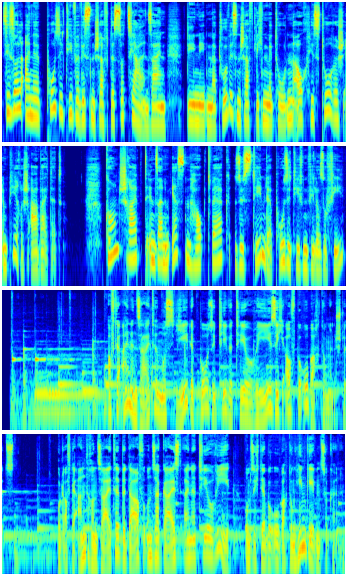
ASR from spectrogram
Sie soll eine positive Wissenschaft des Sozialen sein, die neben naturwissenschaftlichen Methoden auch historisch empirisch arbeitet. Comte schreibt in seinem ersten Hauptwerk System der positiven Philosophie auf der einen Seite muss jede positive Theorie sich auf Beobachtungen stützen. Und auf der anderen Seite bedarf unser Geist einer Theorie, um sich der Beobachtung hingeben zu können.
